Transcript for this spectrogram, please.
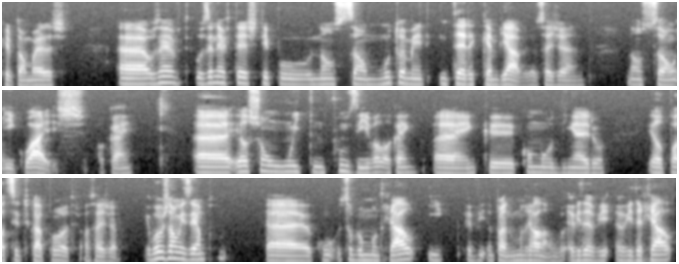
criptomoedas, uh, os, os NFTs tipo, não são mutuamente intercambiáveis, ou seja, não são iguais, ok? Uh, eles são um item fusível, ok? Uh, em que, como o dinheiro, ele pode ser trocado por outro. Ou seja, eu vou-vos dar um exemplo sobre o mundo real e pronto, o mundo real não, a vida, a vida real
